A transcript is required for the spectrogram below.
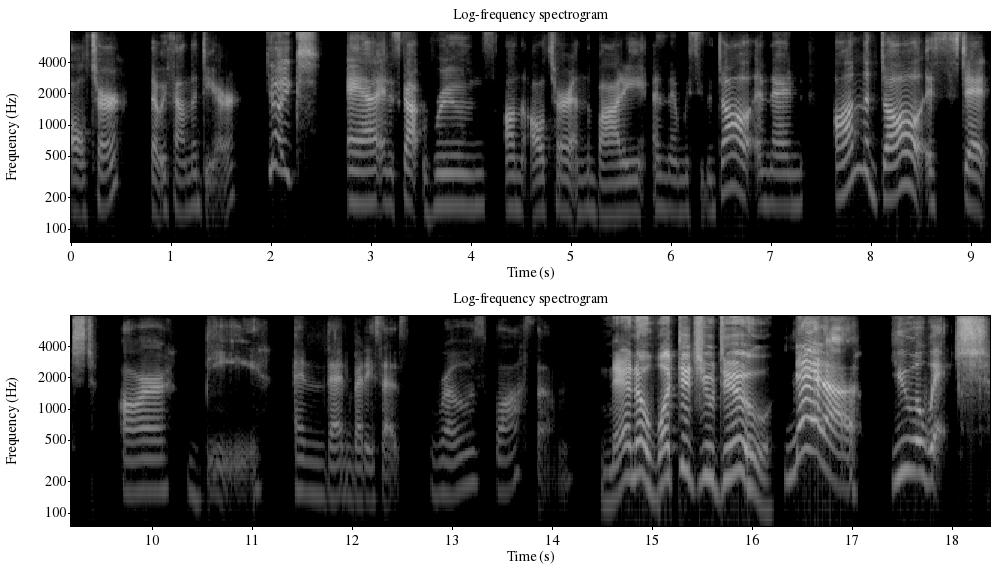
altar that we found the deer. Yikes. And it's got runes on the altar and the body. And then we see the doll. And then on the doll is stitched RB. And then Betty says, Rose Blossom. Nana, what did you do? Nana, you a witch.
